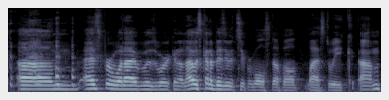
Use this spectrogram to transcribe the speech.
um, as for what I was working on, I was kind of busy with Super Bowl stuff all last week. Um,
